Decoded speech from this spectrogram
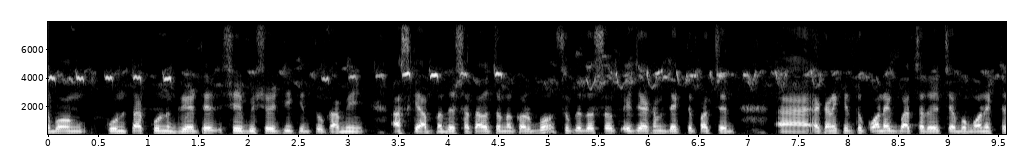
এবং কোনটা কোন গ্রেডের সেই বিষয়টি কিন্তু আমি আজকে আপনাদের সাথে আলোচনা করব। সুপ্রিয় দর্শক, এই যে এখানে দেখতে পাচ্ছেন এখানে কিন্তু অনেক বাচ্চা রয়েছে এবং অনেকটা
